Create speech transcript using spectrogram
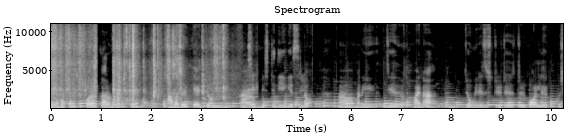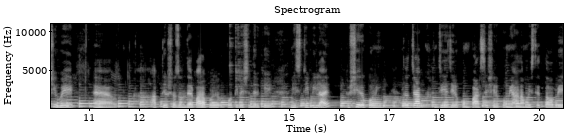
নিয়ে হাসাহাসি করার কারণ হচ্ছে, আমাদেরকে একজন মিষ্টি দিয়ে গেছিল। মানে যে হয় না, জমি রেজিস্ট্রি টেজিস্ট্রি করলে খুশি হয়ে আত্মীয় স্বজনদের পাড়া প্রতিবেশীদেরকে মিষ্টি বিলায়, তো সেরকমই। তো যাক, যে যেরকম পারছে সেরকমই আনা হয়েছে, তবে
